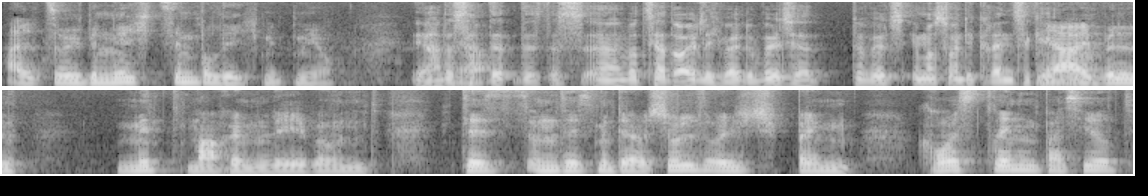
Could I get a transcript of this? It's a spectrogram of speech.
also ich bin nicht zimperlich mit mir. Ja, das, Ja. das, das, das äh, wird sehr deutlich, weil du willst ja, du willst immer so an die Grenze gehen. Ja, oder? ich will mitmachen im Leben und das, und das mit der Schulter ist beim Cross-Training passiert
